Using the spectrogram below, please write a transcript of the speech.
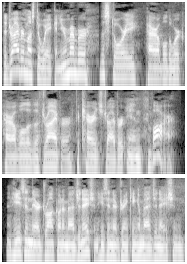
the driver must awaken. You remember the story, parable, the work parable of the driver, the carriage driver in the bar. And he's in there drunk on imagination. He's in there drinking imagination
